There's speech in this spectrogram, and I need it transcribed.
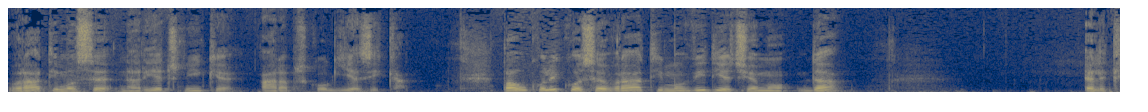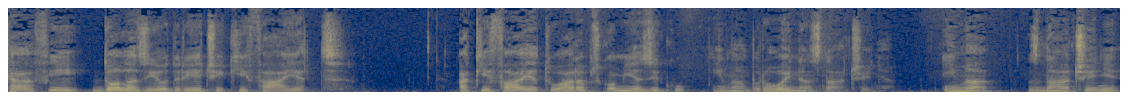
Vratimo se na riječnike arapskog jezika. Pa ukoliko se vratimo, vidjet ćemo da el kafi dolazi od riječi kifajet. A kifajet u arapskom jeziku ima brojna značenja. Ima značenje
